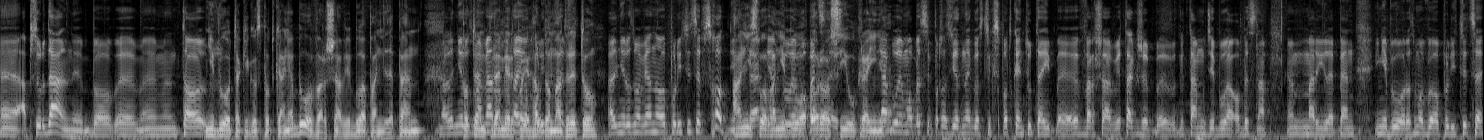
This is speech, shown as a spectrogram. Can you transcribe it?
e, absurdalny, bo e, to... Nie było takiego spotkania, było w Warszawie, była pani Le Pen, No, nie potem premier pojechał do Madrytu. Ale nie rozmawiano o polityce wschodniej. Ani tak? słowa nie byłem było o Rosji i Ukrainie? Ja byłem obecny podczas jednego z tych spotkań tutaj e, w Warszawie, także tam, gdzie była obecna Marie Le Pen i nie było rozmowy o polityce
